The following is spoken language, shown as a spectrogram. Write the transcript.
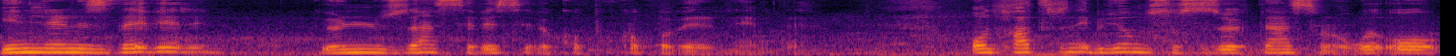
Yenilerinizi de verin. Gönlünüzden seve seve kopa kopa verin hem de. Onun hatırı ne biliyor musunuz? Siz öldükten sonra o, o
